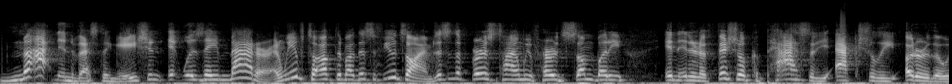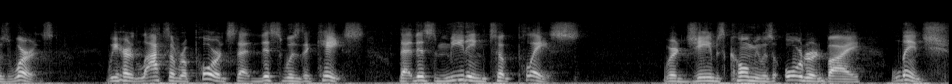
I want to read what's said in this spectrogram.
not an investigation, it was a matter. And we've talked about this a few times. This is the first time we've heard somebody in, in an official capacity actually utter those words. We heard lots of reports that this was the case, that this meeting took place, where James Comey was ordered by Lynch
